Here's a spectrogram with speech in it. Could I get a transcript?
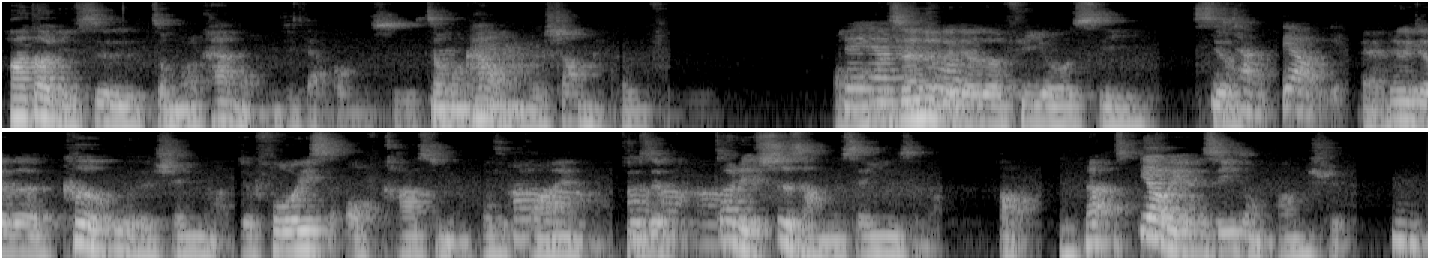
他到底是怎么看我们这家公司，怎么看我们的商品跟服务？我对们称那个叫做 VOC，市场调研，哎，那个叫做客户的声音嘛，就 Voice of Customer 或是 Client，、哦就是到底市场的声音是什么？好，那调研是一种方式。嗯，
